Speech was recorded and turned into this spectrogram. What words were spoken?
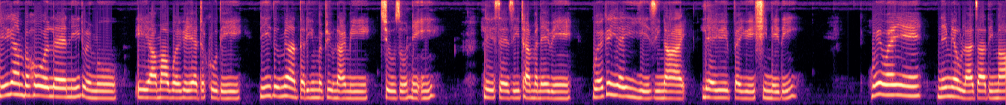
ရေကန်ဘဟုအလဲနီးတွင်မူအေယာမဝဲကရက်တစ်ခုသည်ဤသူမြတတိမပြုနိုင်မီကြိုးစိုးနှင့်၏လေဆယ်စီးထမနေပင်ဝဲကရက်၏ရေစီး၌ လဲ၍ပတ်၍ရှိနေသည်ဝဲဝဲရင်နင်းမြုပ်လာကြသည်မှာ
